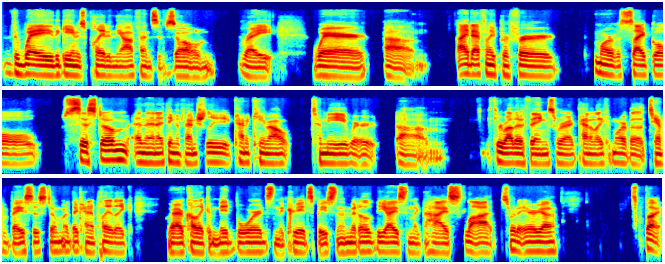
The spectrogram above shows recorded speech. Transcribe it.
the way the game is played in the offensive zone right where um, I definitely preferred more of a cycle system. And then I think eventually it kind of came out to me where um, through other things where I kind of like more of a Tampa Bay system where they kind of play like what I would call like a mid boards and they create space in the middle of the ice in like the high slot sort of area. But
